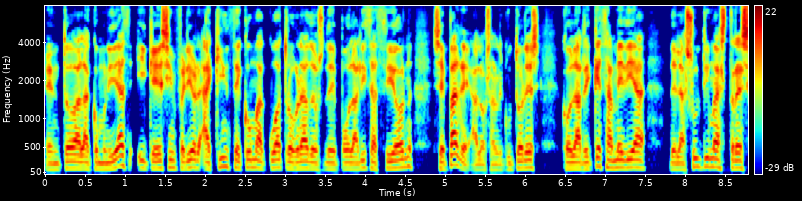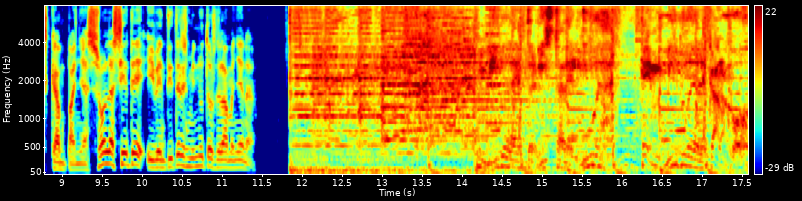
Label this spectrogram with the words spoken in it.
en toda la comunidad y que es inferior a 15,4 grados de polarización, se pague a los agricultores con la riqueza media de las últimas tres campañas. Son las 7 y 23 minutos de la mañana. La entrevista del día en Vive el Campo.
